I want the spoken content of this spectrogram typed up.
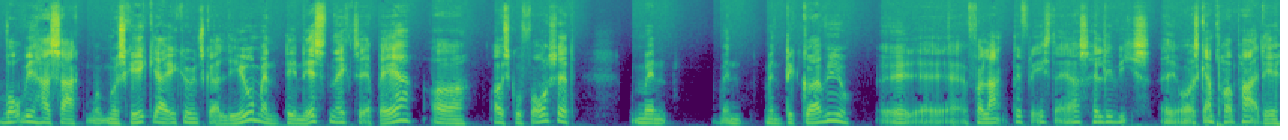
hvor vi har sagt, måske ikke, jeg ikke ønsker at leve, men det er næsten ikke til at bære og, og skulle fortsætte. Men, men, men det gør vi jo øh, for langt de fleste af os, heldigvis. Jeg vil også gerne påpege det.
